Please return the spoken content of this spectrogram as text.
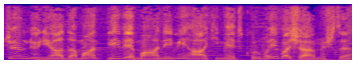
tüm dünyada maddi ve manevi hakimiyet kurmayı başarmıştı.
